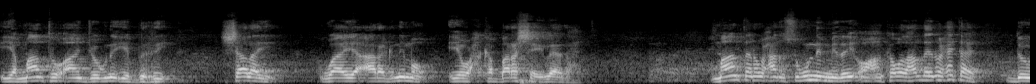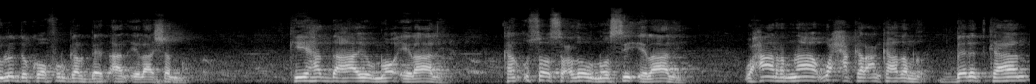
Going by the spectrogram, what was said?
iyo maanta oo aan joogno iyo berri. Shalay waayo aragnimo iyo wax ka barashay leedahay. Maantana waxaan isugu nimiday oo aan ka wada hadlayna waxay tahay dowladda koonfur galbeed aan ilaashanno. Kii hadda hayow noo ilaali kan u soo socdow noo sii ilaali. Waxaan rabnaa waxa kale aan ka hadalno beledkan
